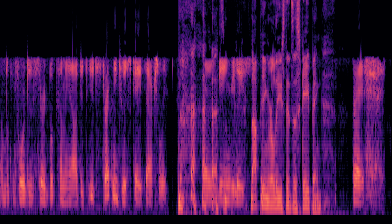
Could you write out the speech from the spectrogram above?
I'm looking forward to the third book coming out. It, it's threatening to escape, actually, uh, being released. Not being released, it's escaping. Right.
